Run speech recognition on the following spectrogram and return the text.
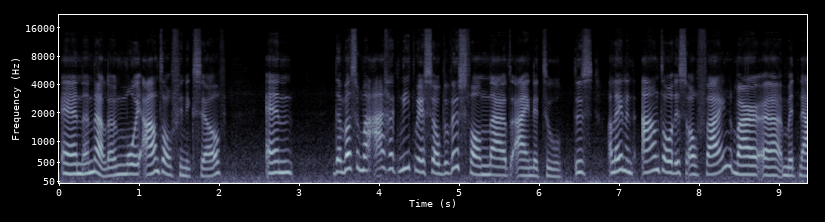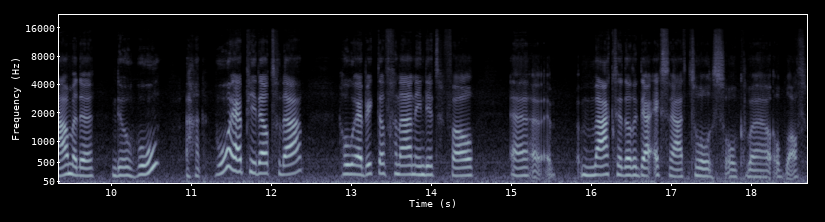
En eh, nou, een mooi aantal vind ik zelf. En daar was ik me eigenlijk niet meer zo bewust van naar het einde toe. Dus alleen het aantal is al fijn, maar uh, met name de, de hoe. hoe heb je dat gedaan? Hoe heb ik dat gedaan in dit geval? Maakte dat ik daar extra trots op, op was.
